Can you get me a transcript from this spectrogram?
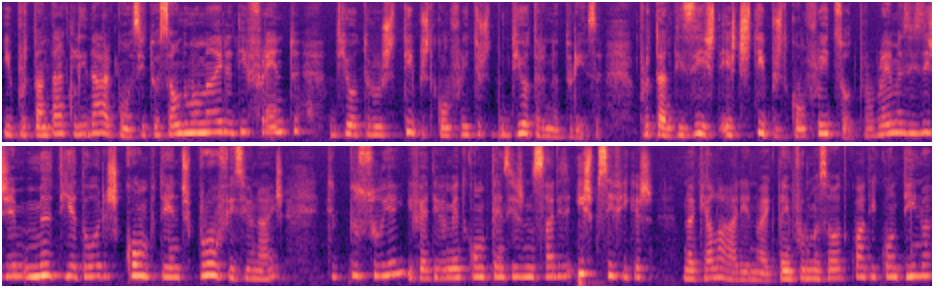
e, portanto, há que lidar com a situação de uma maneira diferente de outros tipos de conflitos de outra natureza. Portanto, existem estes tipos de conflitos ou de problemas exigem mediadores competentes, profissionais, que possuem efetivamente competências necessárias e específicas naquela área, não é? Que tem informação adequada e contínua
